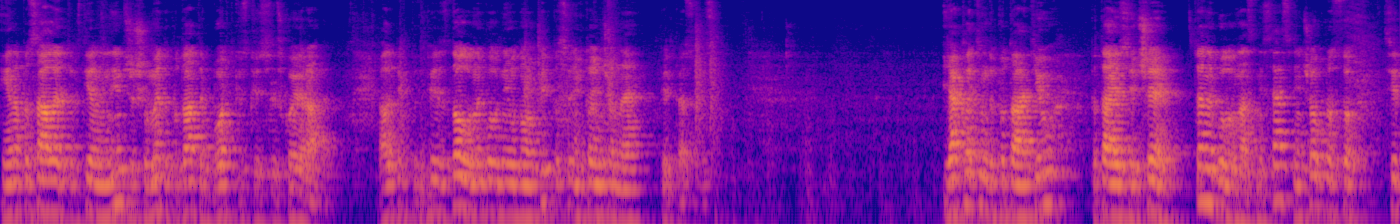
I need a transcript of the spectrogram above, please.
і написали в ті анонімці, що ми депутати Бортківської сільської ради. Але під, під здолу не було ні одного підпису, ніхто нічого не підписувався. Я кликнув депутатів, питаюся, чи це не було в нас ні сесії, нічого, просто всі,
